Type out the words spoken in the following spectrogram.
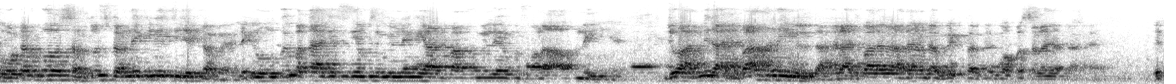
वोटर को संतुष्ट करने के लिए चीज़ें कर रहे हैं। लेकिन उनको भी पता है कि सीएम से मिल लेंगे या राज्यपाल से मिल लेंगे कुछ होना अब नहीं है। जो आदमी राज्यपाल से नहीं मिलता है राज्यपाल अगर आधा घंटा वेट करके वापस चला जाता है एक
